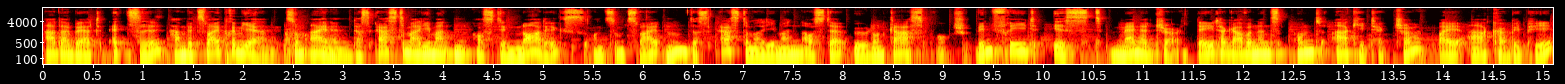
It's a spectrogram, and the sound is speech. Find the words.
Adalbert Etzel, haben wir zwei Premieren. Zum einen das erste Mal jemanden aus den Nordics und zum zweiten das erste Mal jemanden aus der Öl- und Gasbranche. Winfried ist Manager Data Governance und Architecture bei AKBP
